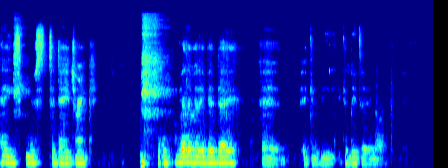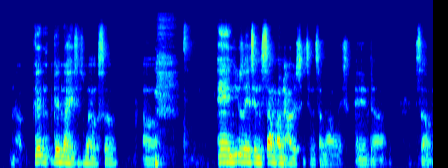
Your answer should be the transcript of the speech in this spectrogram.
any excuse to day drink. really, really good day, and it can be it can lead to you know, you know good good nights as well. So, um, and usually it's in the summer. I mean, obviously it's in the summer always, and uh, so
